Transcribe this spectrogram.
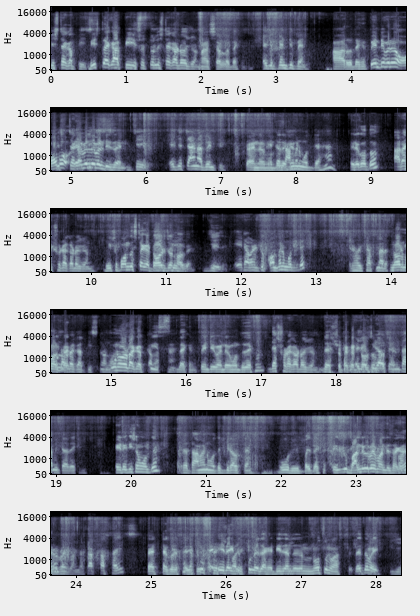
বিশ টাকা পিস বিশ টাকা পিস একশো চল্লিশ টাকা ডজন। মাশাআল্লাহ দেখেন। এই যে পেন্টি পেন আরও দেখেন পেন্টি প্যান্টের 20 টাকা অ্যাভেলেবেল ডিজাইন জি এই যে চায়না পেন্টি চাইনার মধ্যে দামের মধ্যে হ্যাঁ? এটা কত? আড়াইশো টাকা ডজন। দুইশো পঞ্চাশ টাকা ডর্জন হবে। জি এটা আবার একটু কমের মধ্যে। এটা হচ্ছে আপনার নর্মাল টাকা পিস নর্মাল পনেরো টাকা পিস হ্যাঁ। দেখেন পেন্টি প্যান্টের মধ্যে দেখুন। দেড়শো টাকা ডজন। দেড়শো টাকা বিড়াল আছে। দামিটা দেখেন। এটা কিসের মধ্যে? এটা দামের মধ্যে বিড়াল পেন ওরে ভাই দেখেন এগুলো বান্ডিল বাই বান্ডিল থাকে বান্ডেল বাই বান্ডেল চারটা সাইজ চারটা করে সাইজ এটা একটু খুলে দেখে ডিজাইন নতুন আসছে তাই তো ভাই? জি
